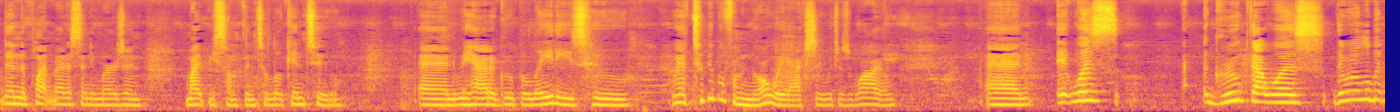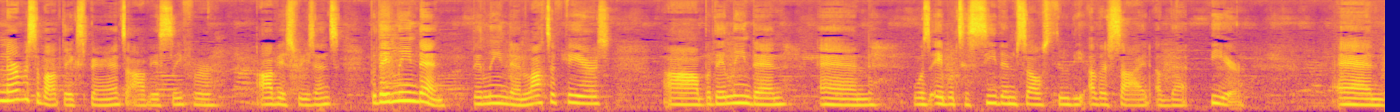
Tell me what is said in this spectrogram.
then the plant medicine immersion might be something to look into. And we had a group of ladies who, we had two people from Norway actually, which was wild. And it was a group that was, they were a little bit nervous about the experience, obviously, for obvious reasons, but they leaned in. They leaned in. Lots of fears, uh, but they leaned in and was able to see themselves through the other side of that fear. And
